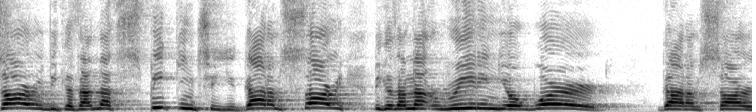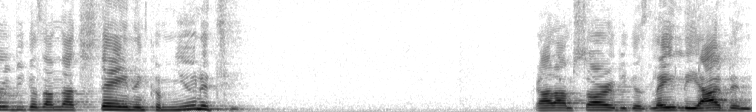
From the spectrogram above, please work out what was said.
sorry because I'm not speaking to you. God, I'm sorry because I'm not reading your word. God, I'm sorry because I'm not staying in community. God, I'm sorry because lately I've been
